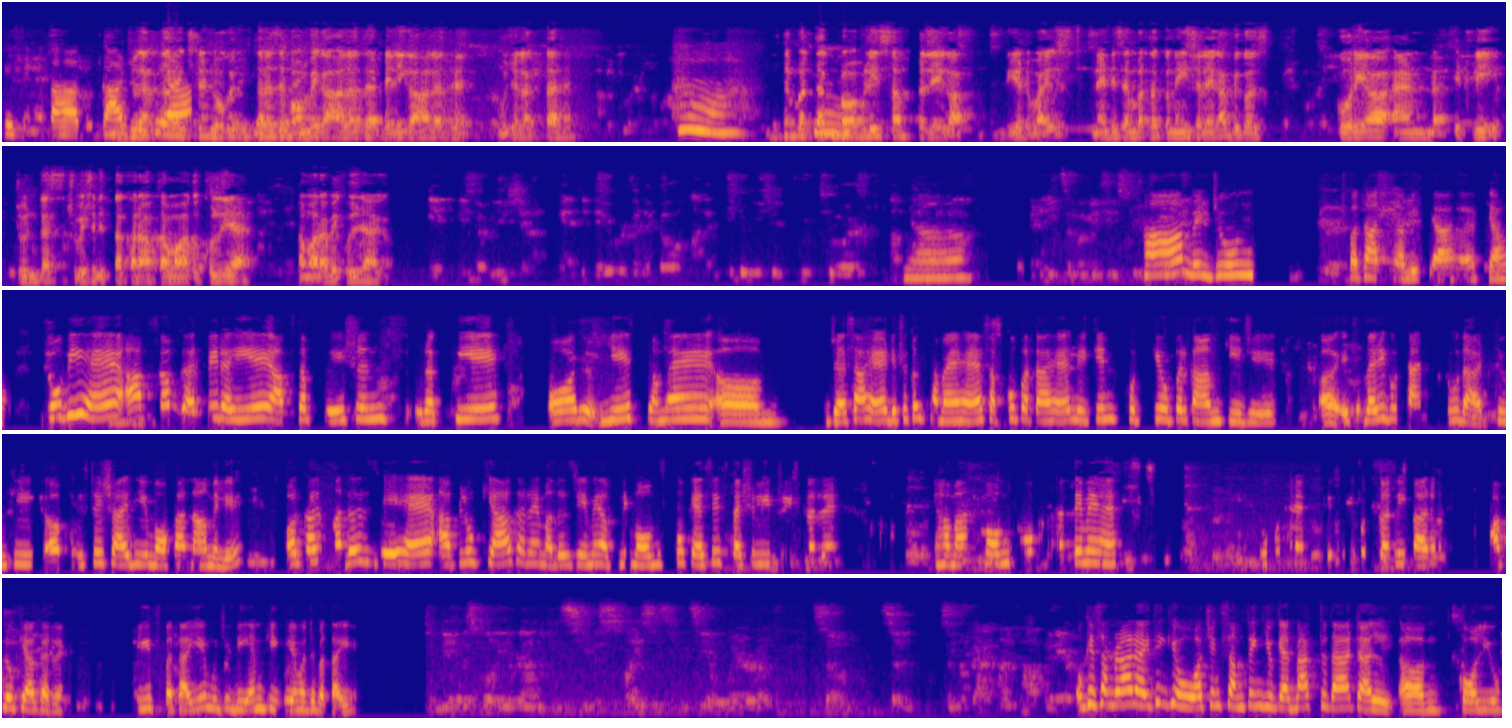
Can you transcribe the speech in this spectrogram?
किसी ने कहा मुझे लगता है एक्सटेंड होगा जिस तरह से बॉम्बे का हालत है दिल्ली का हालत है मुझे लगता है। हाँ, दिसंबर तक प्रॉब्ली सब चलेगा बी एडवाइज्ड नहीं दिसंबर तक तो नहीं चलेगा बिकॉज़ कोरिया एंड इटली जो इनका सिचुएशन इतना खराब था वहाँ तो खुल गया है हमारा भी खुल जाएगा। In हाँ मिड जून, पता नहीं अभी क्या है, क्या हो जो भी है, आप सब घर पे रहिए, आप सब पेशेंस रखिए और ये समय जैसा है डिफ़िकल्ट समय है, सबको पता है, लेकिन खुद के ऊपर काम कीजिए। It's very good time to do that क्योंकि फिर से शायद ये मौका ना मिले। और कल मदर्स डे है, आप लोग क्या कर रहे हैं मदर्स डे में? अपने मॉम्स को कैसे स्पेशली ट्रीट कर रहे हैं? हमारे मॉम को खाते में है इसलिए कुछ कर नहीं पा रहे आप लोग क्या कर रहे हैं? प्लीज़ बताइए मुझे डीएम कीजिए मुझे बताइए। Okay Samrat I think you watching something you get back to that I call you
